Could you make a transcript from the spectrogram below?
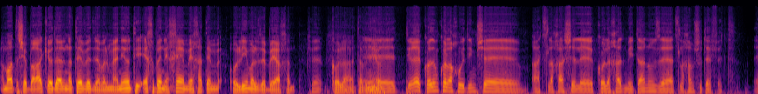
ואמרת שברק יודע לנתב את זה, אבל מעניין אותי איך ביניכם, איך אתם עולים על זה ביחד, כן. כל התבניות. אה, תראה, קודם כל אנחנו יודעים שההצלחה של אה, כל אחד מאיתנו זה הצלחה משותפת. אה,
